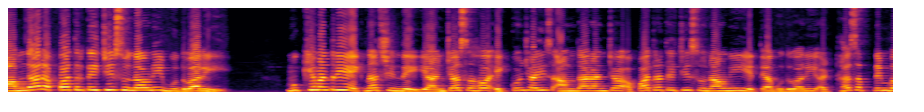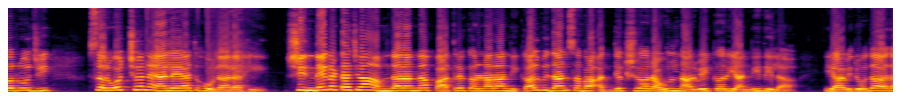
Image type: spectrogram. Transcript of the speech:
आमदार अपात्रतेची सुनावणी बुधवारी. मुख्यमंत्री एकनाथ शिंदे यांच्यासह एकोणचाळीस आमदारांच्या अपात्रतेची सुनावणी येत्या बुधवारी अठरा सप्टेंबर रोजी सर्वोच्च न्यायालयात होणार आहे. शिंदे गटाच्या आमदारांना पात्र करणारा निकाल विधानसभा अध्यक्ष राहुल नार्वेकर यांनी दिला. या विरोधात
